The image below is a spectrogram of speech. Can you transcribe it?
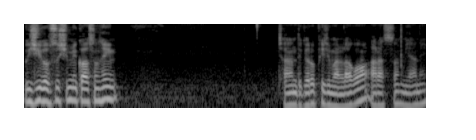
의식 없으십니까, 선생님? 자는데 괴롭히지 말라고? 알았어, 미안해.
